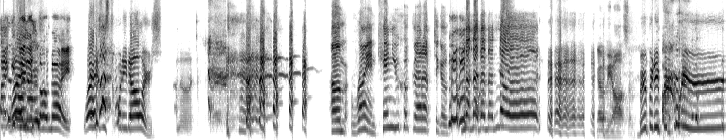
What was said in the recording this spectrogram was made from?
I can do this all night. Why is this twenty dollars? Um, Ryan, can you hook that up to go? No, no, no, no, no. That would be awesome. Boopity boop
